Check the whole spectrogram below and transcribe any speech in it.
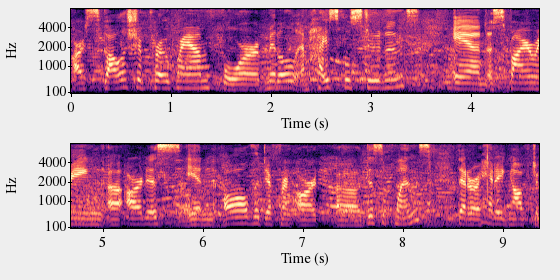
our scholarship program for middle and high school students and aspiring uh, artists in all the different art uh, disciplines that are heading off to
